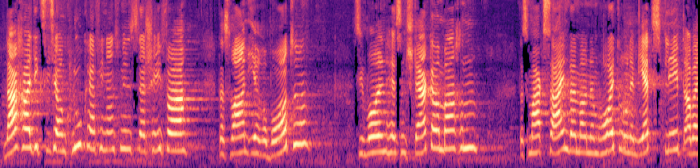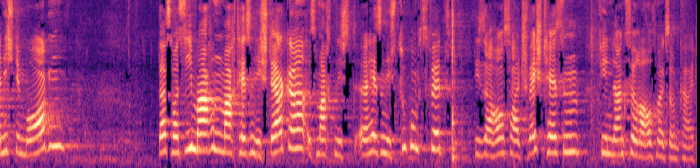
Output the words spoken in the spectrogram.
Nachhaltig, sicher und klug, Herr Finanzminister Schäfer, das waren Ihre Worte. Sie wollen Hessen stärker machen. Das mag sein, wenn man im Heute und im Jetzt lebt, aber nicht im Morgen. Das, was Sie machen, macht Hessen nicht stärker. Es macht äh, Hessen nicht zukunftsfit. Dieser Haushalt schwächt Hessen. Vielen Dank für Ihre Aufmerksamkeit.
